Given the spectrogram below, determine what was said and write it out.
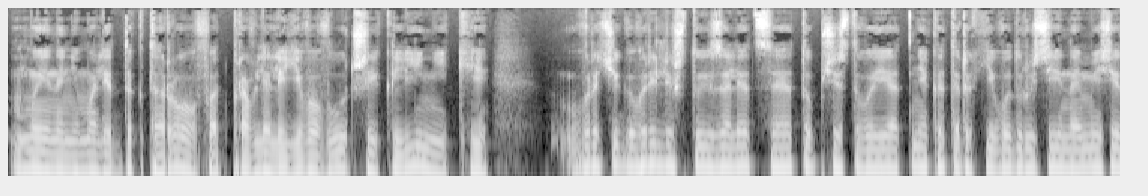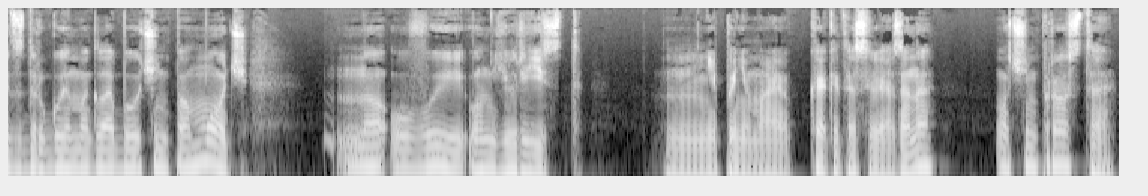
Мы нанимали докторов, отправляли его в лучшие клиники. Врачи говорили, что изоляция от общества и от некоторых его друзей на месяц-другой могла бы очень помочь. Но, увы, он юрист. Не понимаю, как это связано? Очень просто.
